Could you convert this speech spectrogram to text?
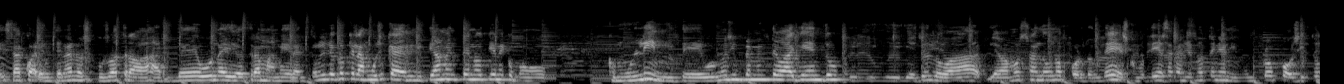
esta cuarentena nos puso a trabajar de una y de otra manera. Entonces yo creo que la música definitivamente no tiene como, como un límite, uno simplemente va yendo y, ellos lo va, le va mostrando a uno por dónde es. Como te dije, esta canción no tenía ningún propósito,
